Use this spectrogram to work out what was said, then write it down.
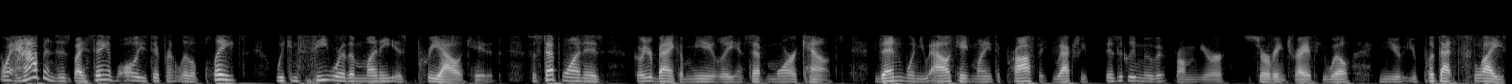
And what happens is by setting up all these different little plates, we can see where the money is pre-allocated. So step one is go to your bank immediately and set up more accounts. Then when you allocate money to profit, you actually physically move it from your serving tray, if you will, and you, you put that slice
